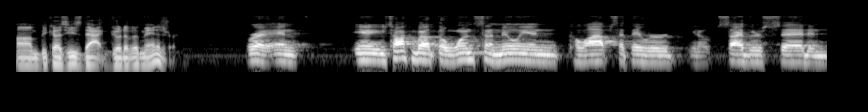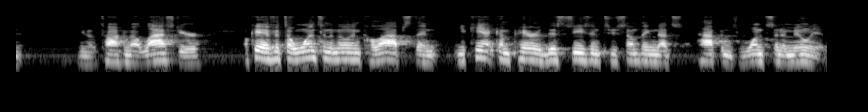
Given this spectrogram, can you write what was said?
um, because he's that good of a manager. Right, and you know you talk about the once in a million collapse that they were you know Seidler said and you know talking about last year. Okay, if it's a once in a million collapse, then you can't compare this season to something that's happens once in a million.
